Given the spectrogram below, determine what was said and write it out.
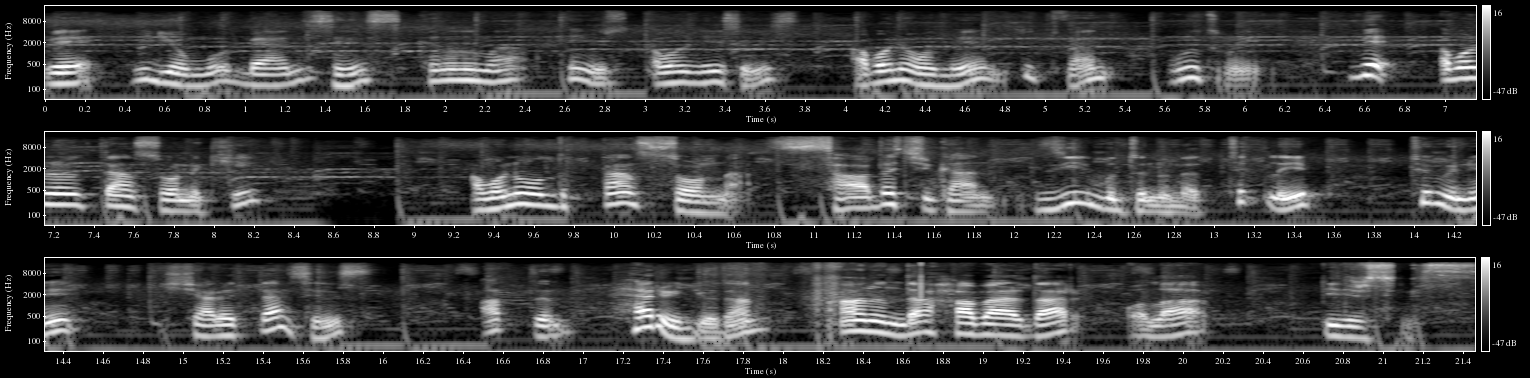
ve videomu beğendiyseniz kanalıma henüz abone değilseniz abone olmayı lütfen unutmayın. Ve abone olduktan sonraki abone olduktan sonra sağda çıkan zil butonuna tıklayıp tümünü işaretlerseniz attığım her videodan anında haberdar olabilirsiniz.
